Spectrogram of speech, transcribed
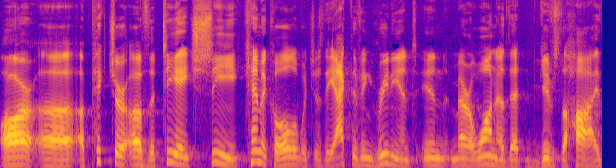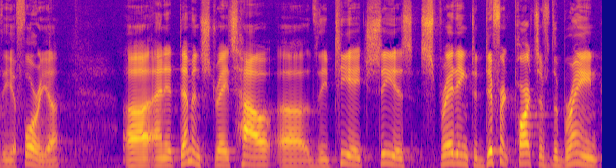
are uh, a picture of the THC chemical, which is the active ingredient in marijuana that gives the high, the euphoria. Uh, and it demonstrates how uh, the THC is spreading to different parts of the brain,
